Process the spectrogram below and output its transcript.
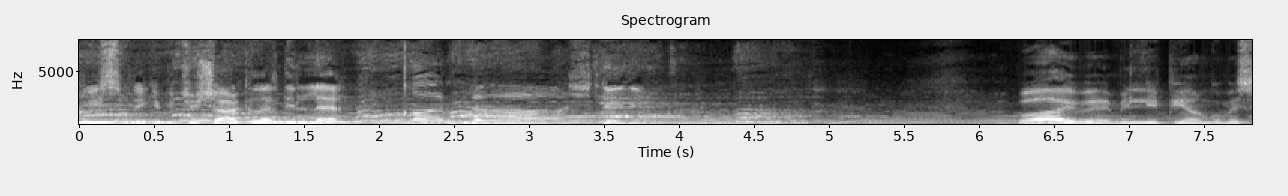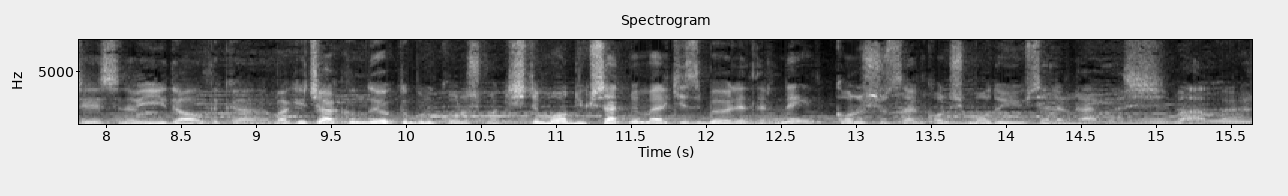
Bu isimdeki bütün şarkıları dinler. Kardeş dedim. Vay be milli piyango meselesine iyi daldık ha. Bak hiç aklımda yoktu bunu konuşmak. İşte mod yükseltme merkezi böyledir. Ne konuşursan konuş modun yükselir kardeş. Vallahi.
